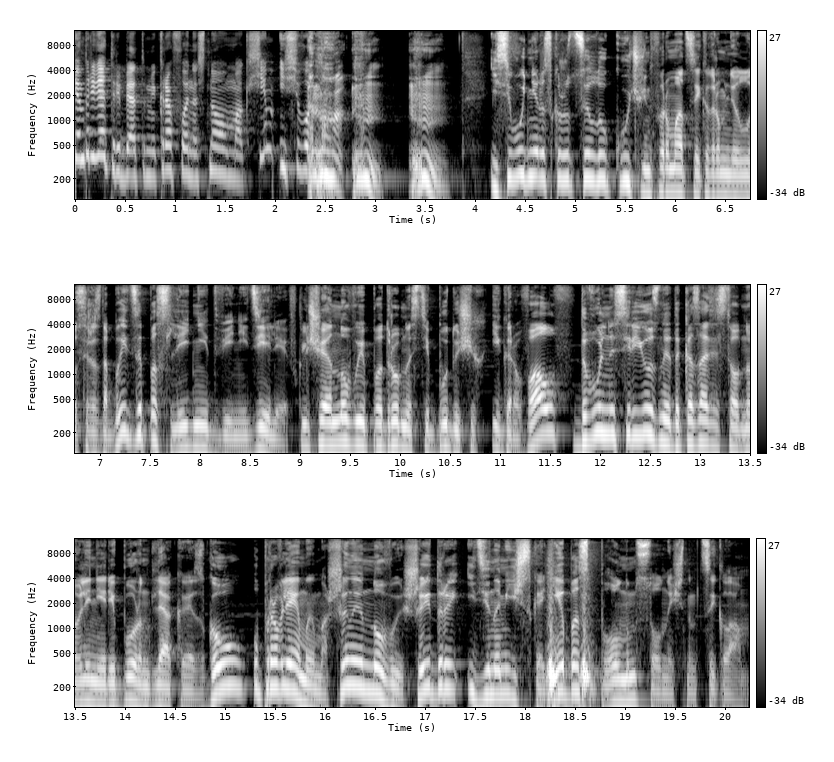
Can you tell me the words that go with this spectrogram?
Всем привет, ребята, микрофона снова Максим, и сегодня... И сегодня расскажу целую кучу информации, которую мне удалось раздобыть за последние две недели, включая новые подробности будущих игр Valve, довольно серьезные доказательства обновления Reborn для CSGO, управляемые машины, новые шейдеры и динамическое небо с полным солнечным циклом.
